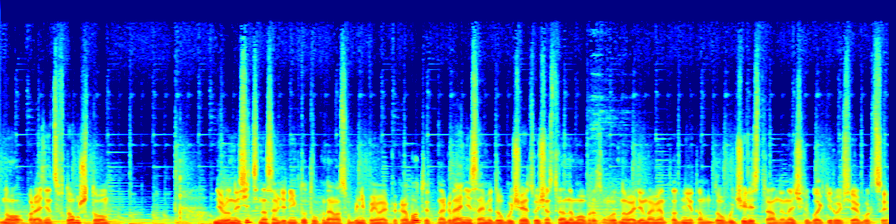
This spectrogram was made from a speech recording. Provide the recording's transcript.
но разница в том, что нейронные сети, на самом деле, никто толком особо не понимает, как работают. Иногда они сами дообучаются очень странным образом. Вот на один момент одни там дообучились странно и начали блокировать все огурцы.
